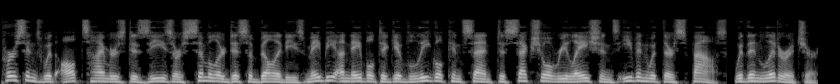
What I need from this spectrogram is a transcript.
persons with Alzheimer's disease or similar disabilities may be unable to give legal consent to sexual relations even with their spouse. Within literature,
